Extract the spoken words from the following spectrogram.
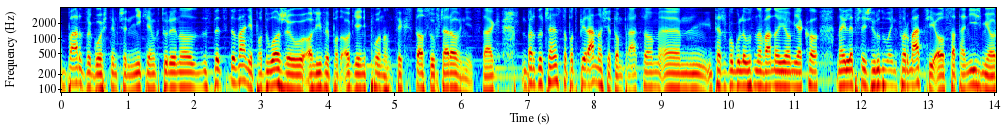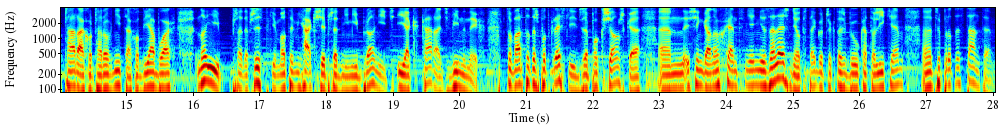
bardzo głośnym czynnikiem, który no zdecydowanie podłożył oliwy pod ogień płonących stosów czarownic, tak? Bardzo często podpierano się tą pracą i też w ogóle uznawano ją jako najlepsze źródło informacji o satanizmie, o czarach, o czarownicach, o diabłach, no i przede wszystkim o tym, jak się przed nimi bronić i jak karać winnych. Co warto też podkreślić, że po książkę sięgano chętnie, niezależnie od tego, czy ktoś był katolikiem, e, czy protestantem.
